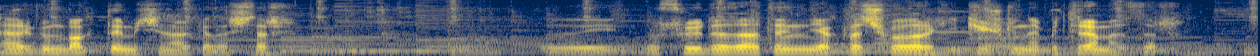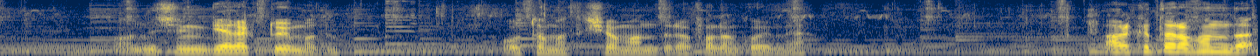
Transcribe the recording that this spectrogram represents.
her gün baktığım için arkadaşlar e, bu suyu da zaten yaklaşık olarak 2-3 günde bitiremezler. Onun için gerek duymadım. Otomatik şamandıra falan koymaya. Arka tarafını da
